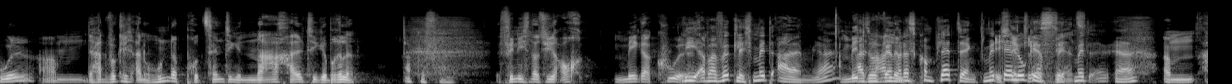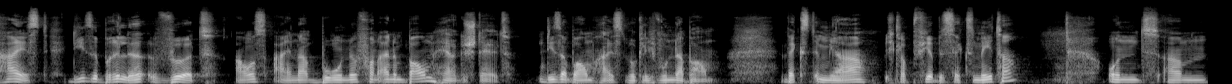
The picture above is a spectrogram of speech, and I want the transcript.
cool. Ähm, der hat wirklich eine hundertprozentige nachhaltige Brille. Abgefallen. Finde ich natürlich auch mega cool. Wie, aber wirklich mit allem, ja? Mit also wenn allem. man das komplett denkt, mit Ich der Logistik, mit, ja. Ähm, heißt, diese Brille wird aus einer Bohne von einem Baum hergestellt. Dieser Baum heißt wirklich Wunderbaum. Wächst im Jahr, ich glaube, vier bis sechs Meter. Und ähm,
